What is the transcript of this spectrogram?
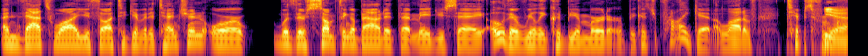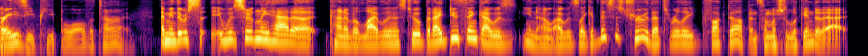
and that's why you thought to give it attention? Or was there something about it that made you say, oh, there really could be a murder? Because you probably get a lot of tips from Yeah. crazy people all the time. I mean, there was it was certainly had a kind of a liveliness to it, but I do think I was, you know, I was like, if this is true, that's really fucked up, and someone should look into that.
